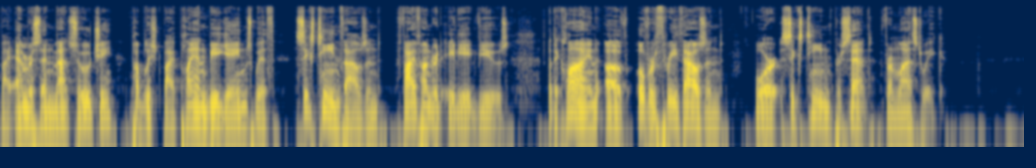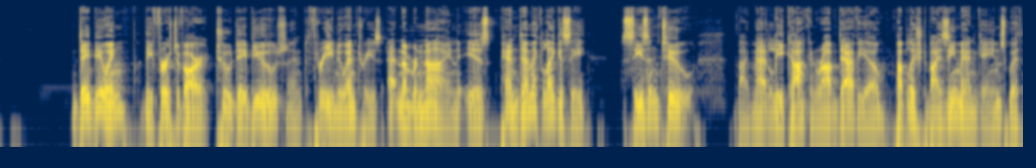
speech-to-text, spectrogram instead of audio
by Emerson Matsuuchi, published by Plan B Games with 16,588 views, a decline of over 3,000 or 16% from last week. Debuting, the first of our two debuts and three new entries, at number 9 is Pandemic Legacy Season 2 by Matt Leacock and Rob Daviau, published by Z Man Games with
